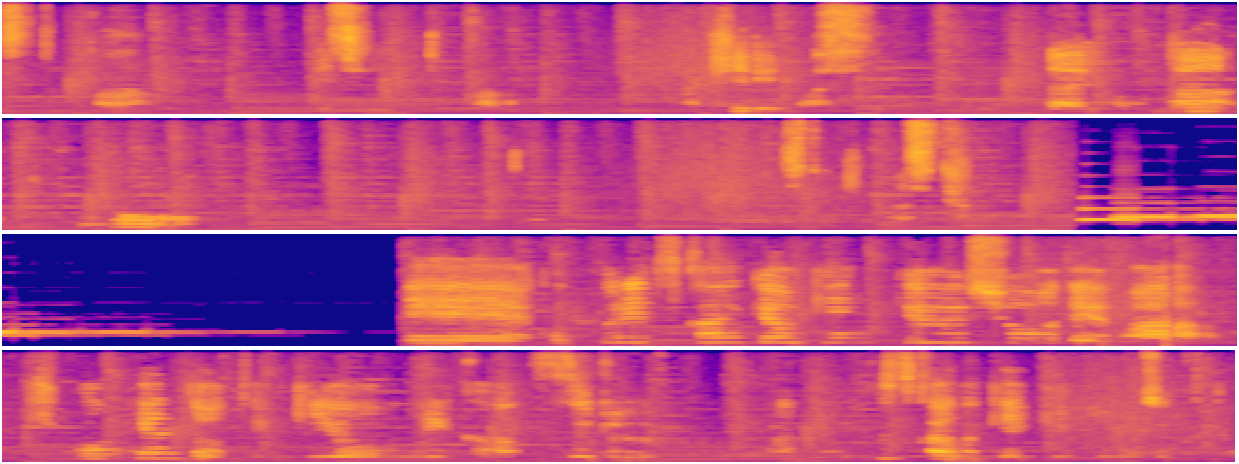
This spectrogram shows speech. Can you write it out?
すとか、フィジーとか、キリバスったようなところをしてきました。えー、国立環境研究所では気候変動適用に関するあのいくつかの研究プロジェクトが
